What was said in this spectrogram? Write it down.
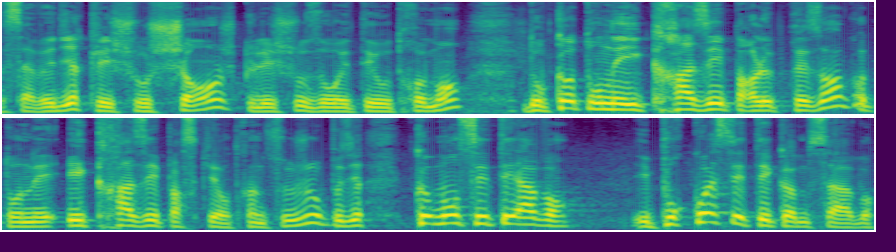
Ça veut dire que les choses changent, que les choses ont été autrement. Donc quand on est écrasé par le présent, quand on est écrasé par ce qui est en train de se jouer, on peut dire comment c'était avant? Et pourquoi c'était comme ça avant?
